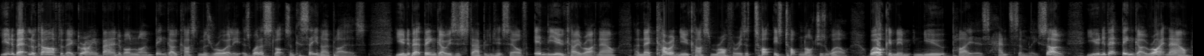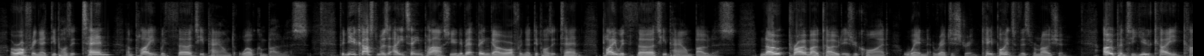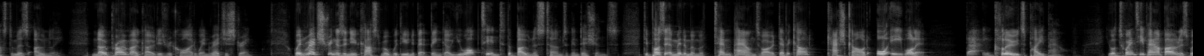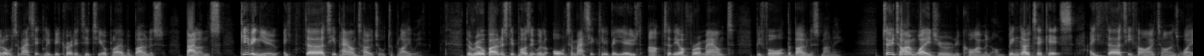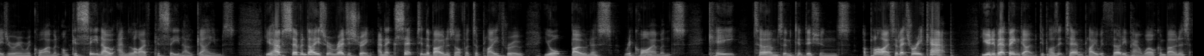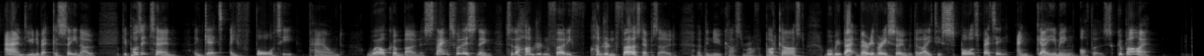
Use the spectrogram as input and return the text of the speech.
Unibet look after their growing band of online bingo customers royally, as well as slots and casino players. Unibet Bingo is establishing itself in the UK right now, and their current new customer offer is a top is top notch as well, welcoming new players handsomely. So, Unibet Bingo right now are offering a deposit 10 and play with 30 pound welcome bonus. For new customers 18 plus, Unibet Bingo are offering a deposit 10, play with 30 pound bonus. No promo code is required when registering. Key points for this promotion open to UK customers only. No promo code is required when registering. When registering as a new customer with Unibet Bingo, you opt in to the bonus terms and conditions. Deposit a minimum of £10 via a debit card, cash card, or e wallet. That includes PayPal. Your £20 bonus will automatically be credited to your playable bonus balance giving you a £30 total to play with. The real bonus deposit will automatically be used up to the offer amount before the bonus money. Two time wagering requirement on bingo tickets, a 35 times wagering requirement on casino and live casino games. You have seven days from registering and accepting the bonus offer to play through your bonus requirements. Key terms and conditions apply. So let's recap. Unibet Bingo, deposit 10, play with £30 welcome bonus, and Unibet Casino, deposit 10 and get a £40 welcome bonus. Thanks for listening to the 130, 101st episode of the new Customer Offer podcast. We'll be back very, very soon with the latest sports betting and gaming offers. Goodbye.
